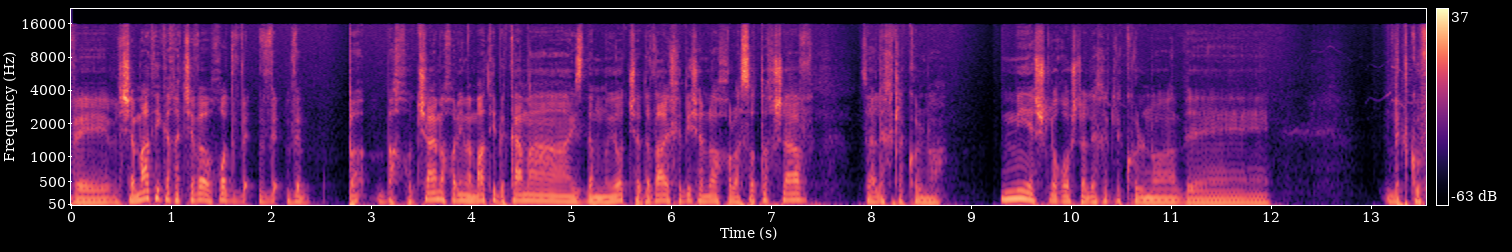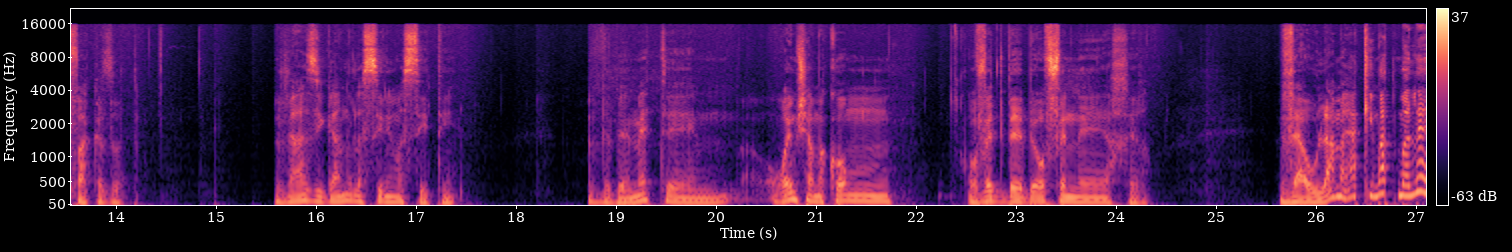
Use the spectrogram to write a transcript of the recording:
ושמרתי ככה את שבע הרוחות, ובחודשיים האחרונים אמרתי בכמה הזדמנויות שהדבר היחידי שאני לא יכול לעשות עכשיו, זה ללכת לקולנוע. מי יש לו ראש ללכת לקולנוע ב... בתקופה כזאת? ואז הגענו לסינימה סיטי, ובאמת אה, רואים שהמקום עובד באופן אה, אחר. והאולם היה כמעט מלא.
